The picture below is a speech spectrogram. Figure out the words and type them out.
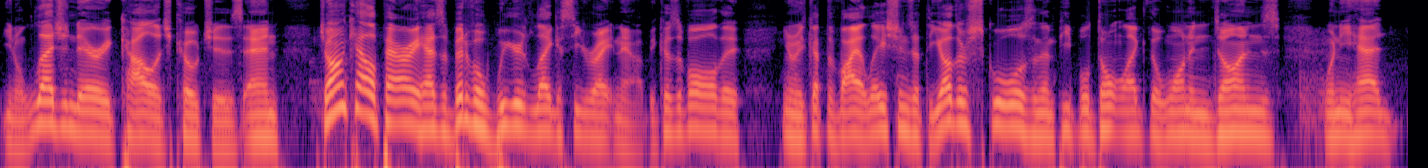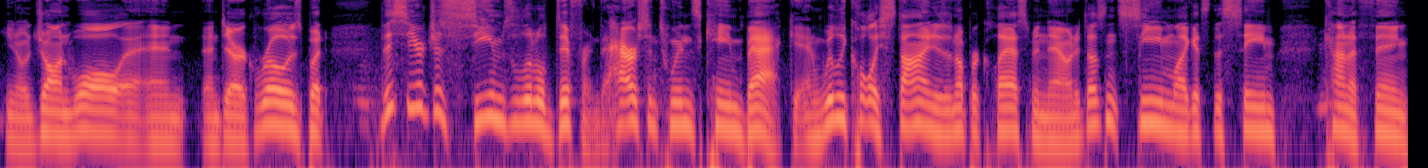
you know, legendary college coaches. And John Calipari has a bit of a weird legacy right now because of all the, you know, he's got the violations at the other schools, and then people don't like the one and dones when he had, you know, John Wall and and Derrick Rose, but this year just seems a little different. The Harrison twins came back, and Willie Cauley Stein is an upperclassman now, and it doesn't seem like it's the same kind of thing.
